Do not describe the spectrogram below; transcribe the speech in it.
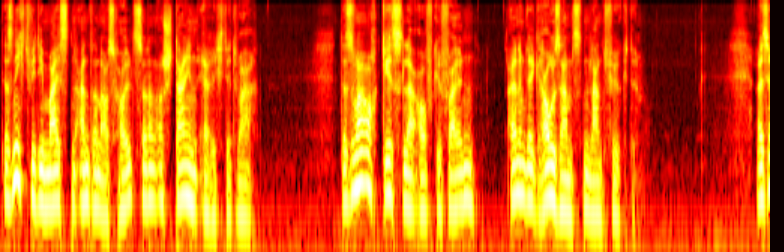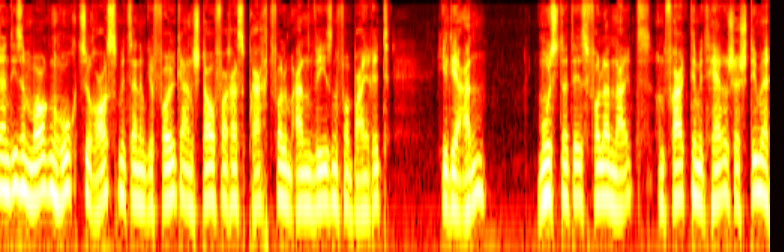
das nicht wie die meisten anderen aus Holz, sondern aus Stein errichtet war. Das war auch Gessler aufgefallen, einem der grausamsten Landvögte. Als er an diesem Morgen hoch zu Ross mit seinem Gefolge an Stauffachers prachtvollem Anwesen vorbeiritt, hielt er an, musterte es voller Neid und fragte mit herrischer Stimme,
